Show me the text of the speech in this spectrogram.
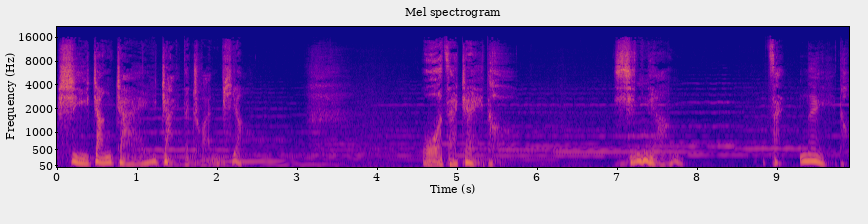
是一张窄窄的船票，我在这头，新娘在那头。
